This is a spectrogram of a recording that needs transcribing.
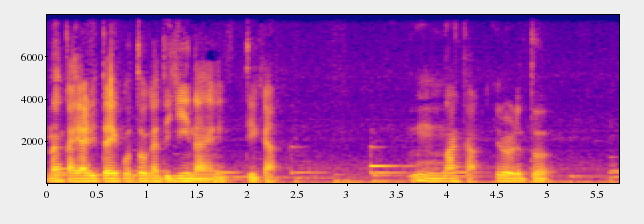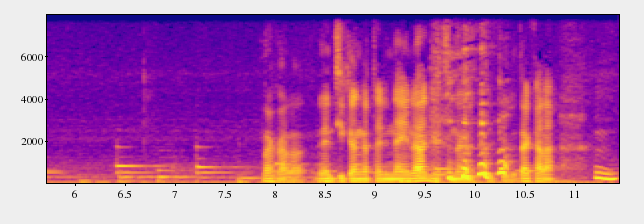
なんかやりたいことができないっていうかうんなんかいろいろとだからね時間が足りないなにつながってくる。だから うん。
